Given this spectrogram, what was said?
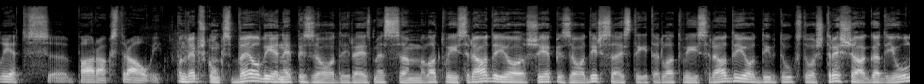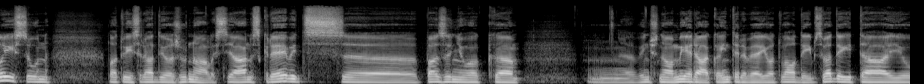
lietas pārāk strauji. Un Repškungs, vēl viena epizode. Reiz mēs esam Latvijas radio. Šī epizode ir saistīta ar Latvijas radio 2003. gada jūlijas. Latvijas radio žurnālists Jānis Krēvits paziņo, ka viņš nav mierā, ka intervējot valdības vadītāju,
